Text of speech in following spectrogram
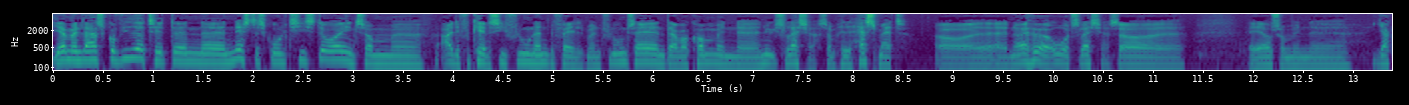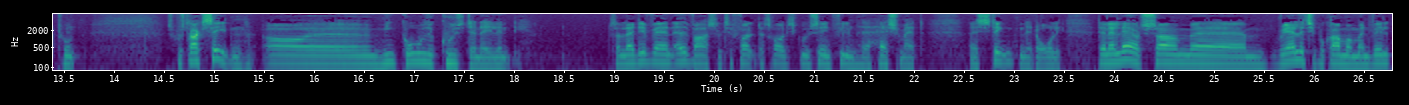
Jamen, lad os gå videre til den øh, næste skoletis. Det var en, som... Øh, ej, det er forkert at sige, fluen anbefalede, men fluen sagde, at der var kommet en øh, ny slasher, som hed Hazmat. Og øh, når jeg hører ordet slasher, så øh, er jeg jo som en øh, jagthund. Skulle straks se den, og øh, min gode gud, den er elendig. Så lad det være en advarsel til folk, der tror, de skulle se en film, der hedder Hashmat. Den er stinkende dårlig. Den er lavet som øh, reality-program, om man vil.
